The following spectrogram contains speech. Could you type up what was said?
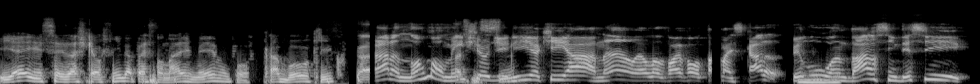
E é isso, vocês acham que é o fim da personagem mesmo, pô? Acabou o Kiko. Cara, normalmente eu sim. diria que, ah, não, ela vai voltar, mas, cara, pelo andar, assim, desse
